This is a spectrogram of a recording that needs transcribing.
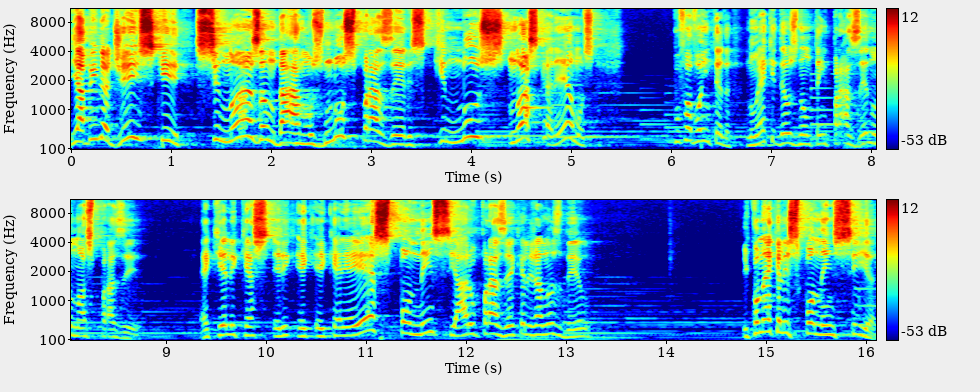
E a Bíblia diz que se nós andarmos nos prazeres que nos, nós queremos, por favor, entenda, não é que Deus não tem prazer no nosso prazer, é que Ele quer, ele, ele quer exponenciar o prazer que Ele já nos deu. E como é que Ele exponencia?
